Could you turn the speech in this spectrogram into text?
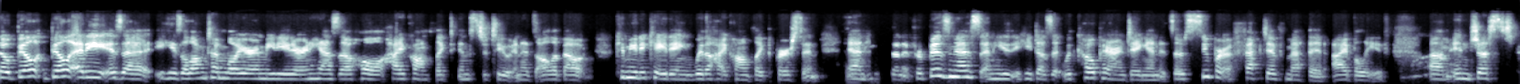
So Bill Bill Eddy is a he's a longtime lawyer and mediator, and he has a whole high conflict institute, and it's all about communicating with a high conflict person. Mm-hmm. And he's done it for business, and he he does it with co-parenting, and it's a super effective method, I believe, um, in just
